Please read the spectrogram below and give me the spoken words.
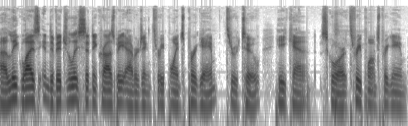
Uh, league wise, individually, Sidney Crosby averaging three points per game through two. He can score three points per game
